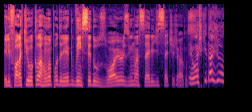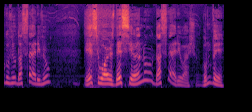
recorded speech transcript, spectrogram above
Ele fala que o Oklahoma poderia vencer dos Warriors em uma série de sete jogos. Eu acho que dá jogo, viu? Dá série, viu? Esse Warriors desse ano dá série, eu acho. Vamos ver.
